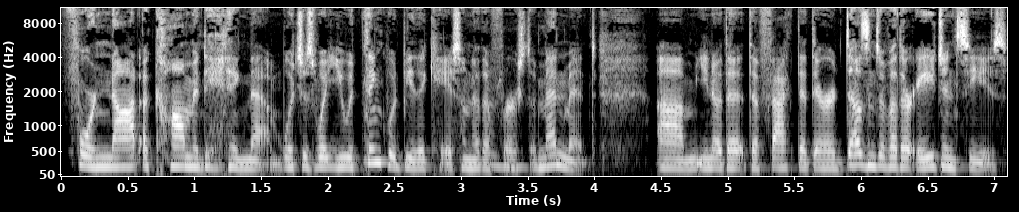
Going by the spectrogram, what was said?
for not accommodating them, which is what you would think would be the case under the mm-hmm. First Amendment. Um, you know, the the fact that there are dozens of other agencies.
